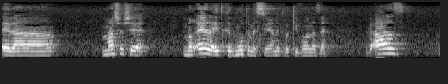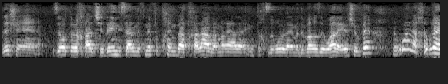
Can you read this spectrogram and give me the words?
אלא משהו שמראה על ההתקדמות המסוימת בכיוון הזה. ואז, זה שזה אותו אחד שדי ניסה לנפנף אתכם בהתחלה ואמר, יאללה, אם תחזרו אליי עם הדבר הזה, וואלה, יהיה שווה, אומר, וואלה, חבר'ה,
